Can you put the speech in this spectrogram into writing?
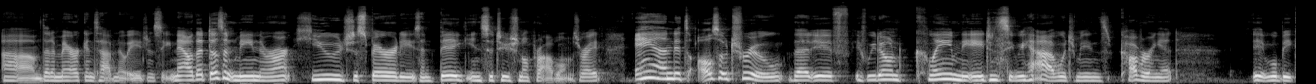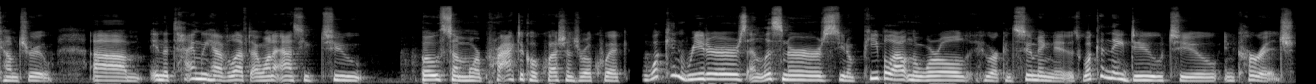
um, that Americans have no agency. Now, that doesn't mean there aren't huge disparities and big institutional problems, right? And it's also true that if if we don't claim the agency we have, which means covering it, it will become true. Um, in the time we have left, I want to ask you two both some more practical questions real quick. What can readers and listeners, you know, people out in the world who are consuming news, what can they do to encourage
